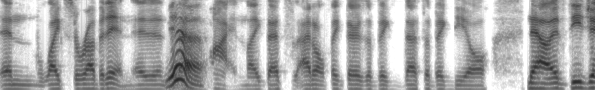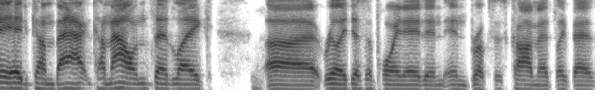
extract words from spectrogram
and likes to rub it in. And Yeah. that's fine. Like that's. I don't think there's a big. That's a big deal. Now, if DJ had come back, come out and said like, uh, really disappointed in in Brooks's comments like that,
